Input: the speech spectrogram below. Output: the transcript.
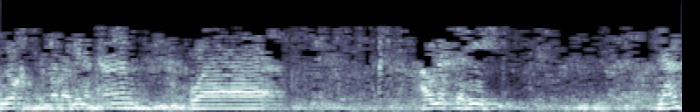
الوقت بدا بنا الآن و أو نكتفي. نعم.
